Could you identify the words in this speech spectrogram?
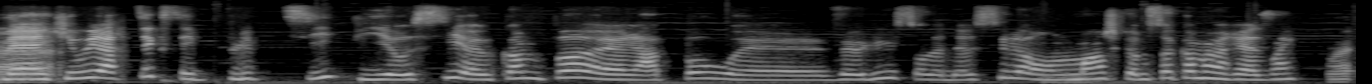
Mais un euh. kiwi arctique, c'est plus petit, puis il y a aussi, euh, comme pas euh, la peau velue sur le dessus, là, on le mange comme ça, comme un raisin. Ouais.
